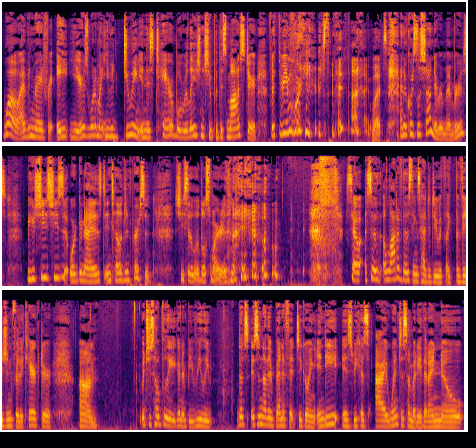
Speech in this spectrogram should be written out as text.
Whoa, I've been married for eight years. What am I even doing in this terrible relationship with this monster for three more years than I thought I was? And of course, Lashonda remembers because she's she's an organized, intelligent person. She's a little smarter than I am. so so a lot of those things had to do with like the vision for the character, um, which is hopefully going to be really that's is another benefit to going indie is because I went to somebody that I know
